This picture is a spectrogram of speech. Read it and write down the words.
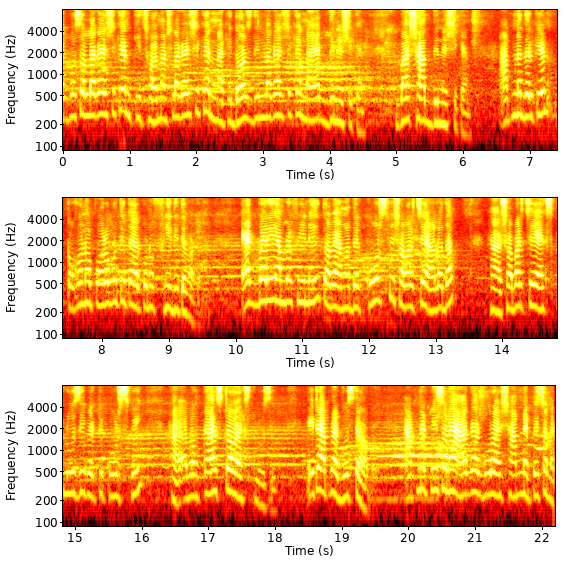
এক বছর লাগাই শিখেন, কি ছয় মাস লাগাই শিখেন, নাকি দশ দিন লাগাই শিখেন, না এক দিনে শিখেন, বা সাত দিনে শিখেন। আপনাদেরকে কখনো পরবর্তীতে আর কোনো ফি দিতে হবে না। একবারেই আমরা ফি নেই, তবে আমাদের কোর্স ফি সবার চেয়ে আলাদা। হ্যাঁ সবার চেয়ে এক্সক্লুসিভ একটি কোর্স ফি হ্যাঁ এবং কাজটাও এক্সক্লুসিভ এটা আপনার বুঝতে হবে। আপনার পিছনে আগা গোড়া, সামনে, পেছনে,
